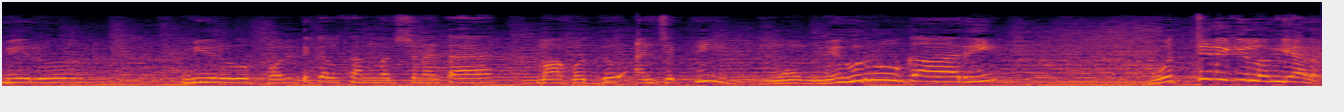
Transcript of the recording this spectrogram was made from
మీరు మీరు పొలిటికల్ కన్వర్షన్ అంట మాకొద్దు అని చెప్పి నెహ్రూ గారి ఒత్తిడికి లొంగారు.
